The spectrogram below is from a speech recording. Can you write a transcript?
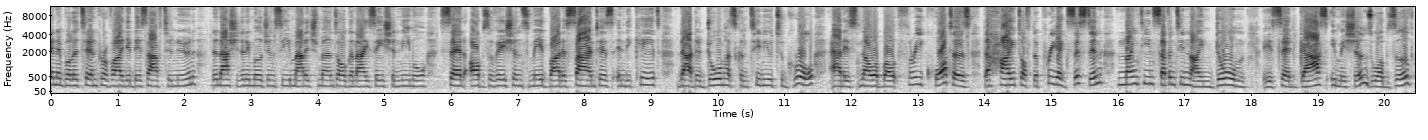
In a bulletin provided this afternoon, the National Emergency Management Organization NEMO said observations made by the scientists indicate that the dome has continued to grow and is now about three quarters the height of the pre-existing 1979 dome. It said gas emissions were observed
